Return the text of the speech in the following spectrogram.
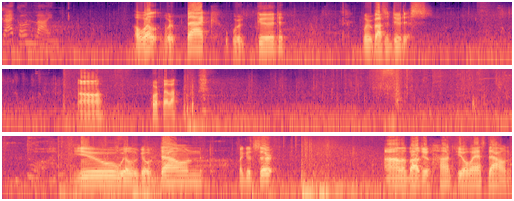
Back online. Oh well, we're back. We're good. We're about to do this. Aw, poor fella. You will go down, my good sir. I'm about to hunt your ass down.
